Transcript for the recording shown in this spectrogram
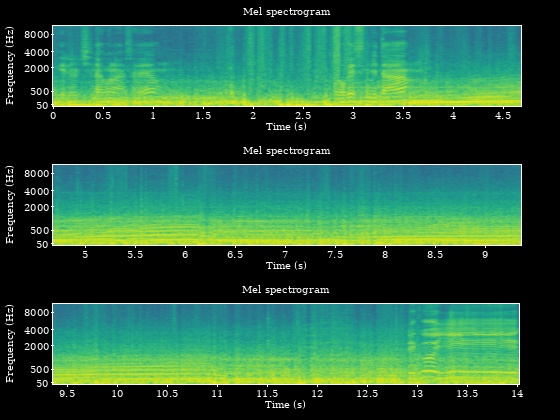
여기를 지나고 나서요. 오겠습니다. 그리고 이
